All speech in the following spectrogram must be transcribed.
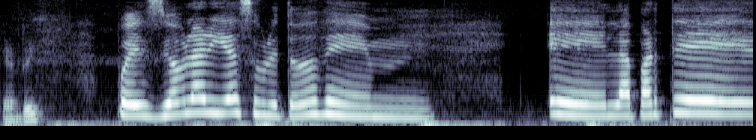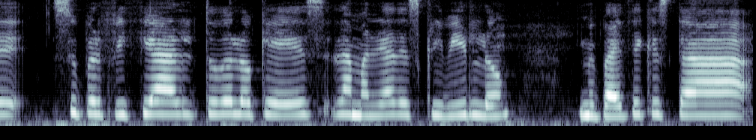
Henry. Pues yo hablaría sobre todo de mm, eh, la parte superficial, todo lo que es la manera de escribirlo. Me parece que está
